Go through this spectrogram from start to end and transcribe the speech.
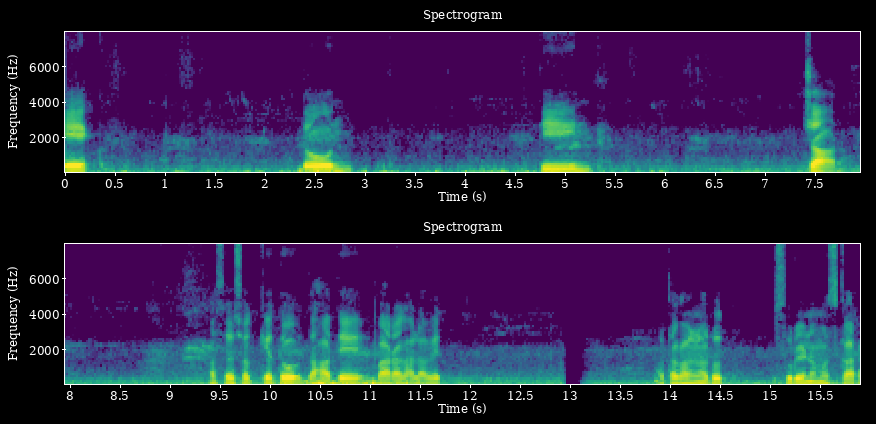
एक दोन तीन चार. असं शक्यतो दहा ते बारा घालावेत. आता घालणार आहोत सूर्यनमस्कार.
